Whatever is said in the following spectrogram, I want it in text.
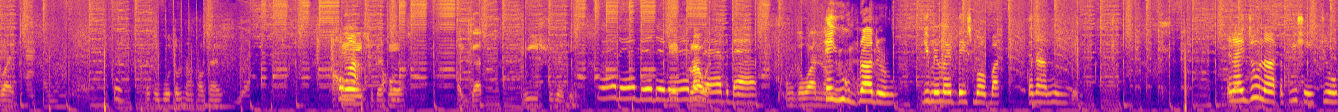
why? Eh, Nagugutom na ako, guys. Ako nga. Okay, sugar Ako cane. I got three sugar bede, Okay, flower. Ang gawa ng... Hey, you brother. Give me my baseball bat. And I need it. And I do not appreciate you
